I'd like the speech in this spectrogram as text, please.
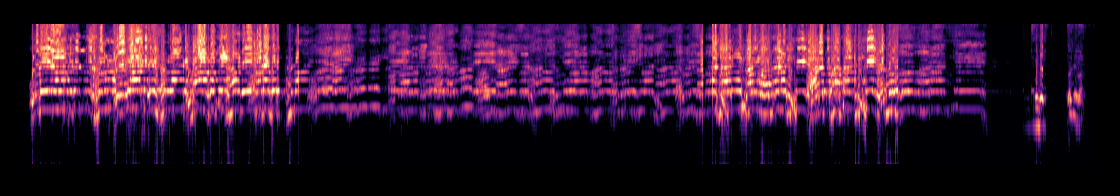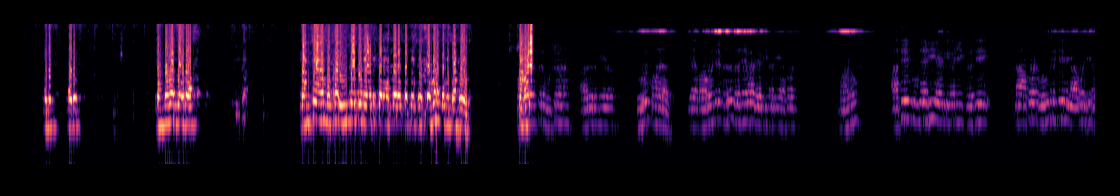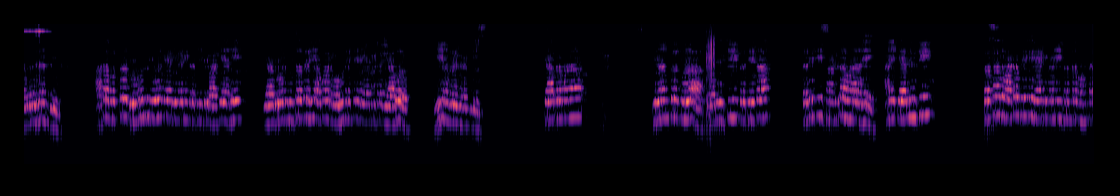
Bharat माता की धन्यवाद। धन्यवाद दादा त्यांच्या मुखार उल्लेखून या ठिकाणी आपण त्याचे श्रवण करीत आहोत. महाराष्ट्र भूषण आदरणीय धुळक महाराज या बाबांचे खरंच धन्यवाद या ठिकाणी आपण मानू. असे उद्याही या ठिकाणी कथेला आपण बहुसंख्येने यावर ही नम्र विनंती आता फक्त दोनच दिवस या ठिकाणी कथेचे बाकी आहे. या दोन दिवसातही आपण बहुसंख्येने या ठिकाणी यावं ही नम्र विनंती त्याप्रमाणे दिनांक सोळा या दिवशी कथेचा कथेची सांगता होणार आहे. आणि त्या दिवशी प्रसाद वाटप देखील या ठिकाणी संत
